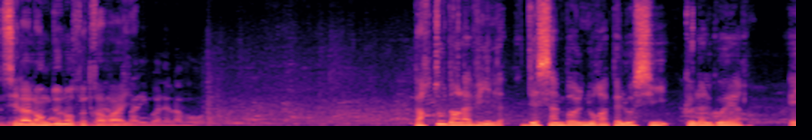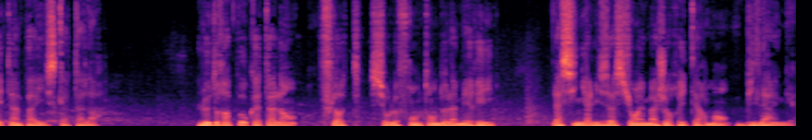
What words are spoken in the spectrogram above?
C'est la langue de notre travail. Partout dans la ville, des symboles nous rappellent aussi que l'Alguer est un pays catalan. Le drapeau catalan flotte sur le fronton de la mairie la signalisation est majoritairement bilingue.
